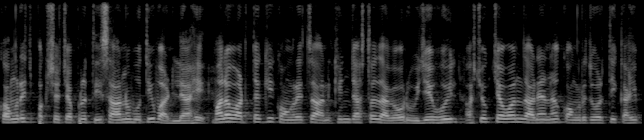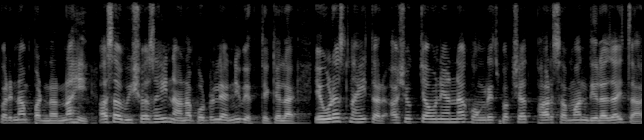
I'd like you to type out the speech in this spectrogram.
काँग्रेस पक्षाच्या प्रती सहानुभूती वाढली आहे. मला वाटतं की काँग्रेसचा आणखीन जास्त जागावर विजय होईल. अशोक चव्हाण जाण्यानं काँग्रेसवरती काही परिणाम पडणार नाही असा विश्वासही नाना पटोले यांनी व्यक्त केलाय. एवढंच नाही तर अशोक चव्हाण यांना काँग्रेस पक्षात फार सन्मान दिला जायचा.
